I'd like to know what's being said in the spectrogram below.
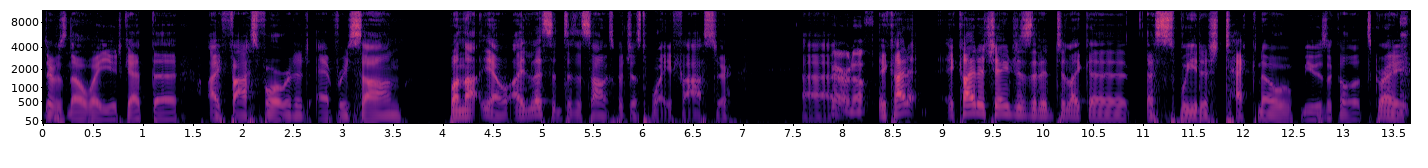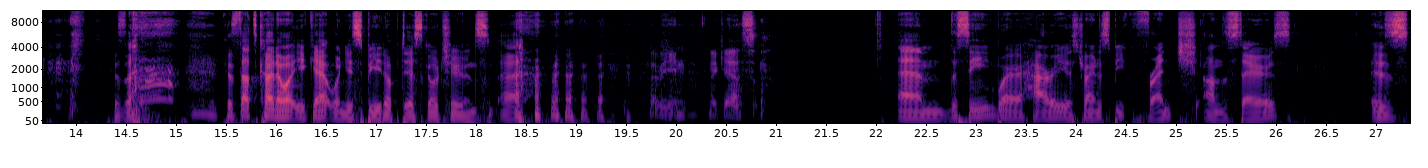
there was no way you'd get the. I fast forwarded every song. Well, not you know, I listened to the songs, but just way faster. Uh, Fair enough. it kind of it kind of changes it into like a, a Swedish techno musical. It's great because because that's kind of what you get when you speed up disco tunes. Uh, I mean, I guess. um, the scene where Harry is trying to speak French on the stairs is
